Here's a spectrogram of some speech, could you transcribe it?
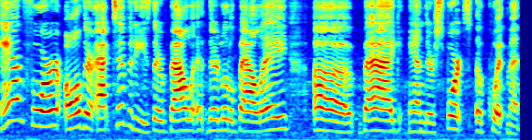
and for all their activities, their ballet, their little ballet uh, bag, and their sports equipment.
